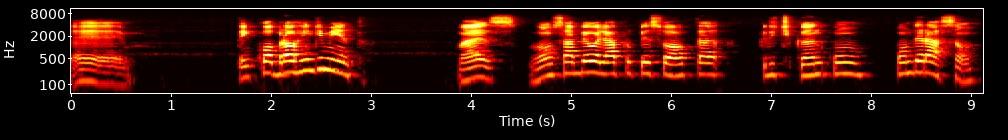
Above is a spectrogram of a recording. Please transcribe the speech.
É... Tem que cobrar o rendimento. Mas vamos saber olhar para o pessoal que está criticando com ponderação.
